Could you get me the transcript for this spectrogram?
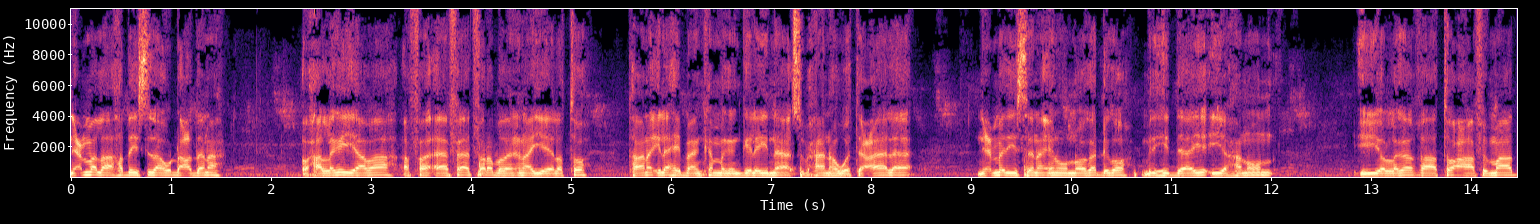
Nicmada hadday sidaa u dhacdana waxaa laga yaabaa aafaad fara badan inay yeelato taana ilaahay baan ka magangelaynaa subxaanahu wa tacaala nicmadiisana inuu nooga dhigo mid hidaaye iyo hanuun iyo laga qaato caafimaad.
